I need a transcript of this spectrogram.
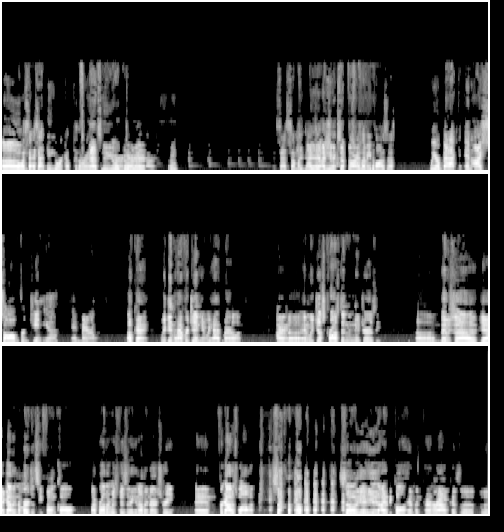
oh, Um, is that, is that New York up to the right? that's New York Okay, over right, there. right. Oh. Is that someone? Yeah, think I should you- accept this All right, let me pause this. We are back, and I saw Virginia and Maryland. Okay, we didn't have Virginia. We had Maryland, All and uh, and we just crossed into New Jersey. Um, there was uh, yeah, I got an emergency phone call. My brother was visiting another nursery and forgot his wallet. So so yeah, he, I had to call him and turn around because the, the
